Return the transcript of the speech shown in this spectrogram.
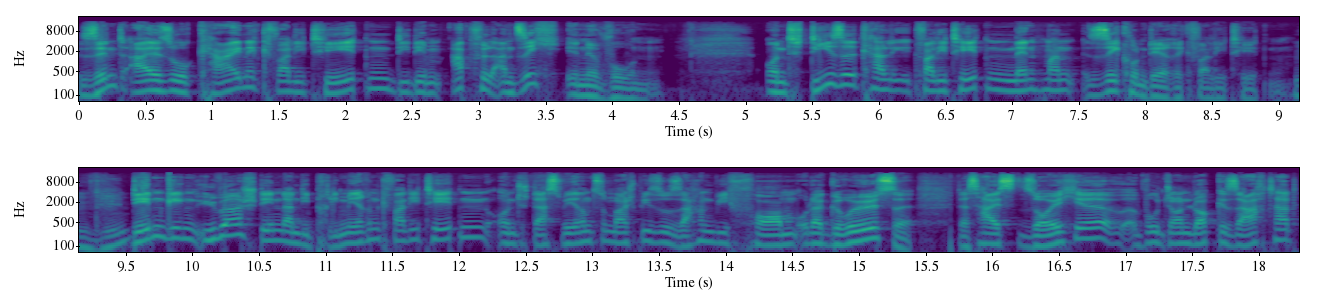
sind also keine Qualitäten, die dem Apfel an sich innewohnen. Und diese Quali- Qualitäten nennt man sekundäre Qualitäten. Demgegenüber stehen dann die primären Qualitäten und das wären zum Beispiel so Sachen wie Form oder Größe. Das heißt, solche, wo John Locke gesagt hat,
